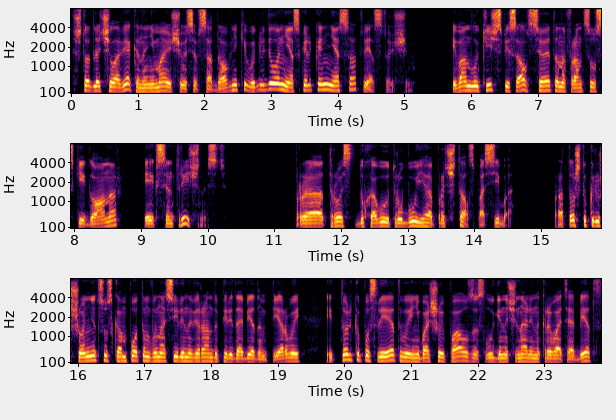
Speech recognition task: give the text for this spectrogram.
что для человека, нанимающегося в садовнике, выглядело несколько несоответствующим. Иван Лукич списал все это на французский гонор и эксцентричность. Про трость-духовую трубу я прочитал, спасибо. Про то, что крюшонницу с компотом выносили на веранду перед обедом первой, и только после этого и небольшой паузы слуги начинали накрывать обед,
